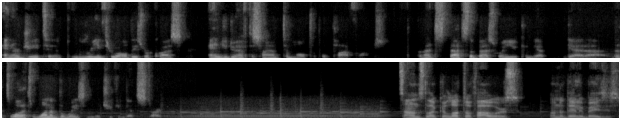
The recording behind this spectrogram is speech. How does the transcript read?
energy to read through all these requests, and you do have to sign up to multiple platforms. But that's that's the best way you can get get. Uh, that's well, that's one of the ways in which you can get started. Sounds like a lot of hours on a daily basis.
